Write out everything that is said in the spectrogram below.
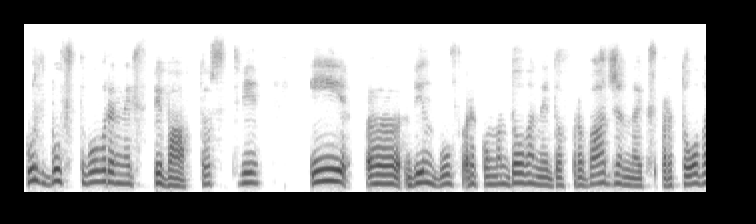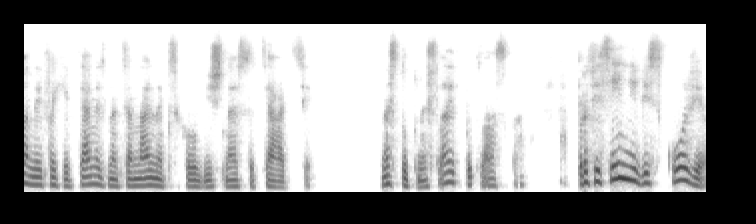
Курс був створений в співавторстві, і е, він був рекомендований до впровадження, експертований фахівцями з Національної психологічної асоціації. Наступний слайд, будь ласка. Професійні військові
